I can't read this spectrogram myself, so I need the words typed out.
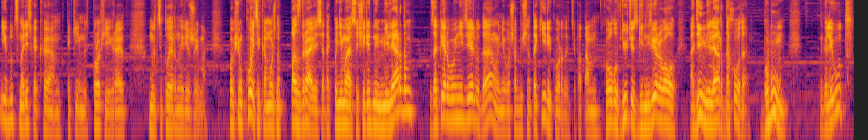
и идут смотреть, как э, какие-нибудь профи играют мультиплеерные режимы. В общем, котика можно поздравить, я так понимаю, с очередным миллиардом за первую неделю, да, у него же обычно такие рекорды, типа там Call of Duty сгенерировал 1 миллиард дохода. Бу-бум! Голливуд,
